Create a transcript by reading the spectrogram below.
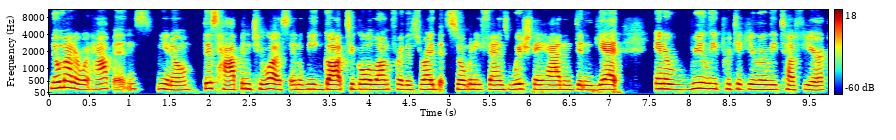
no matter what happens, you know, this happened to us and we got to go along for this ride that so many fans wish they had and didn't get in a really particularly tough year.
